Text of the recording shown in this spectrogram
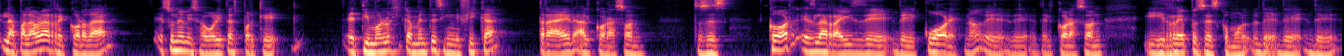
la palabra recordar es una de mis favoritas porque etimológicamente significa traer al corazón. Entonces, cor es la raíz de, de cuore, ¿no? del corazón y re pues es como de,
